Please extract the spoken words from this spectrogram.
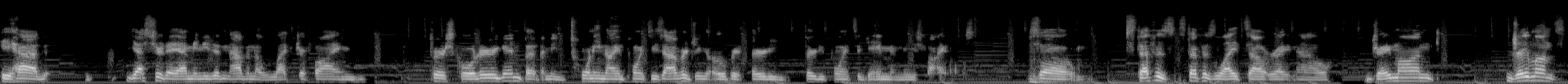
he had yesterday, I mean, he didn't have an electrifying first quarter again, but I mean, 29 points. He's averaging over 30, 30 points a game in these finals. Mm-hmm. So Steph is Steph is lights out right now. Draymond, Draymond's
